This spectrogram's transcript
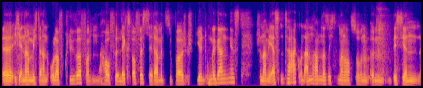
äh, ich erinnere mich da an Olaf Klüver von Haufe LexOffice, der damit super spielend mhm. umgegangen ist, schon am ersten Tag. Und andere haben da sich immer noch so ein ähm, bisschen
